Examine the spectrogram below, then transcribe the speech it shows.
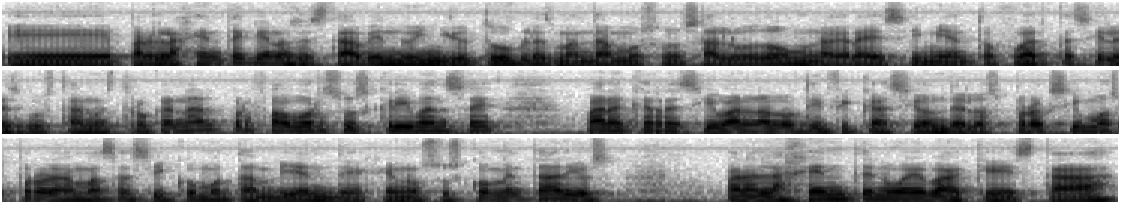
Eh, para la gente que nos está viendo en YouTube, les mandamos un saludo, un agradecimiento fuerte. Si les gusta nuestro canal, por favor suscríbanse para que reciban la notificación de los próximos programas, así como también déjenos sus comentarios. Para la gente nueva que está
